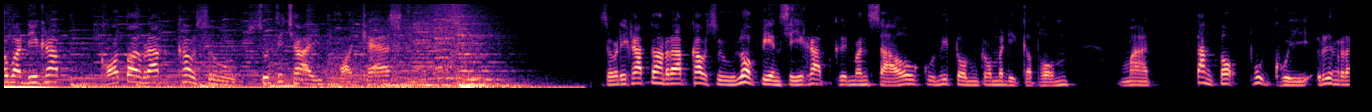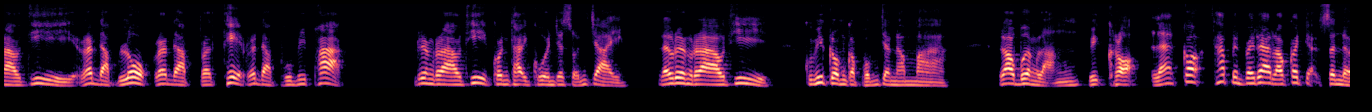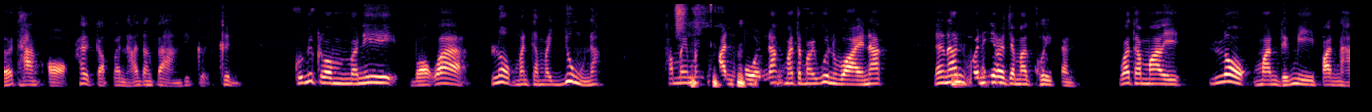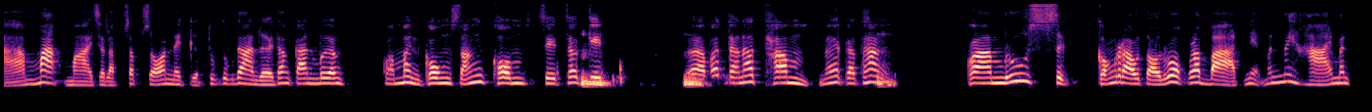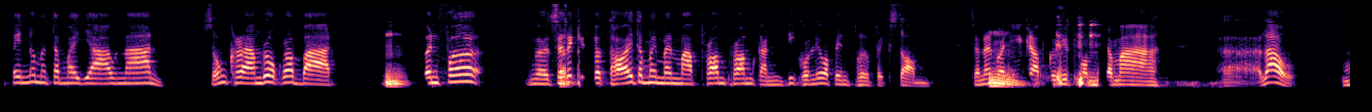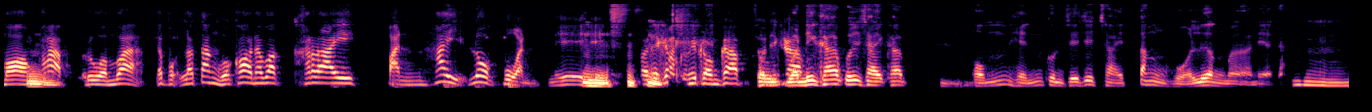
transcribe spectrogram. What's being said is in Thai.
สวัสดีครับ ขอต้อนรับเข้าสู่สุทธิชัยพอดแคสต์ สวัสดีครับ ต้อนรับเข้าสู่โลกเปลี่ยนสีครับ คืนวันเสาร์คุณวิกรมกรมดิตกับผม มาตั้งโต๊ะพูดคุยเรื่องราวที่ระดับโลกระดับประเทศระดับภูมิภาค เรื่องราวที่คนไทยควรจะสนใจ และเรื่องราวที่คุณวิกรมกับผมจะนำมาเล่าเบื้องหลังวิเคราะห์ และก็ถ้าเป็นไปได้เราก็จะเสนอทางออกให้กับปัญหาต่างๆ ที่เกิดขึ้น คุณวิกรมวันนี้บอกว่าโลกมันทำไมยุ่งนักทำไมมันปั่นป่วนนัก มันทำไมวุ่นวายนัก ดังนั้นวันนี้เราจะมาคุยกัน ว่าทำไมโลกมันถึงมีปัญหามากมายสลับซับซ้อนในเกือบทุก ๆ ด้านเลย ทั้งการเมือง ความมั่นคงสังคม เศรษฐกิจอืมอ่าวัฒนธรรม แม้กระทั่ง ความรู้สึกของเราต่อโรคระบาดเนี่ย มันไม่หายมันเป็นแล้วมันทำไมยาวนาน สงครามโรคระบาดอืมเงินเฟ้อ เงินเศรษฐกิจถดถอยทำไมมันมาพร้อม ๆ กันที่คนเรียกว่าเป็น perfect storm ฉะนั้นอืมวันนี้ครับคุณวิกรมจะมาเอ่อเล่ามองอืมภาพรวมว่า แล้วผมเราตั้งหัวข้อนะว่าใครปั่นให้โลกป่วน นี่อืมสวัสดีครับคุณวิกรมครับ สวัสดีคสรัวับสดีครับคุณชัยครับ ผมเห็นคุณสิทธิชัยตั้งหัวเรื่องมาเนี่ยอืม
